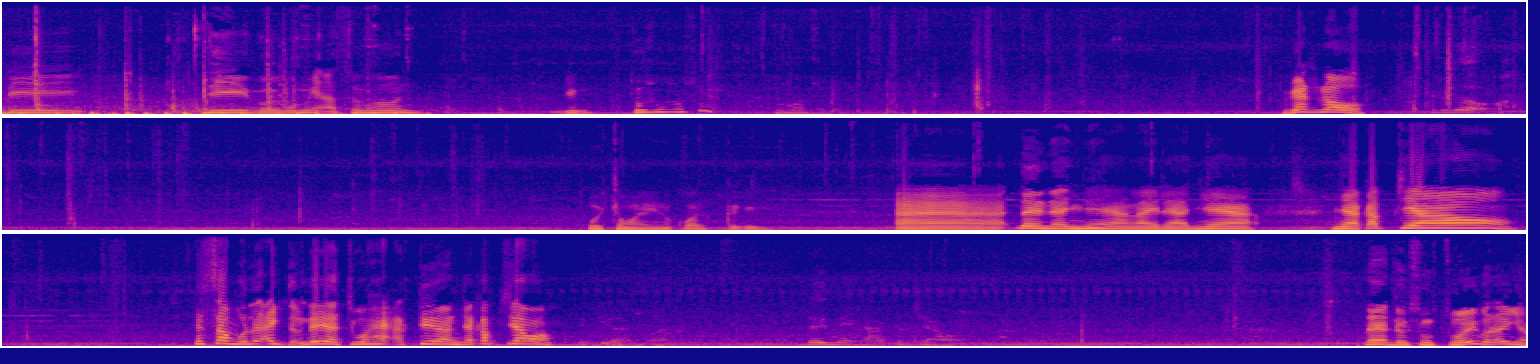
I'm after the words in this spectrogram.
đi đi với bố mẹ sớm hơn. Đi xuống xuống xuống xuống. Get go. Ui trong này nó có cái, cái... À đây là nhà này là nhà Nhà cáp treo. Thế sao vừa nãy anh tưởng đây là chú hạ kia là nhà cáp treo? Đây mẹ nhà tiếp treo Đây là đường xuống suối vừa đấy nhỉ?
